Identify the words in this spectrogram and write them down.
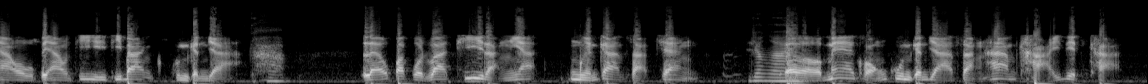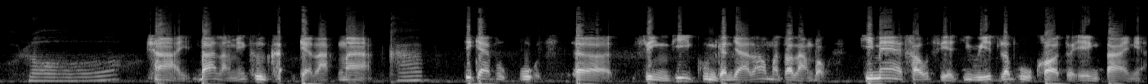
เอาไปเอาที่ที่บ้านคุณกัญญาครับ แล้วปรากฏว่าที่หลังเนี้ยเหมือนการสาบแช่ง ยังไงเออแม่ของคุณกัญญาสั่งห้ามขายเด็ดขาดหรอใช่บ้านหลังนี้คือแกรักมากครับ ที่แกผูกผูกเอ่อสิ่งที่คุณกัญญาเล่ามาตอนหลังบอก ที่แม่เขาเสียชีวิตแล้วผูกคอตัวเองตายเนี่ย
